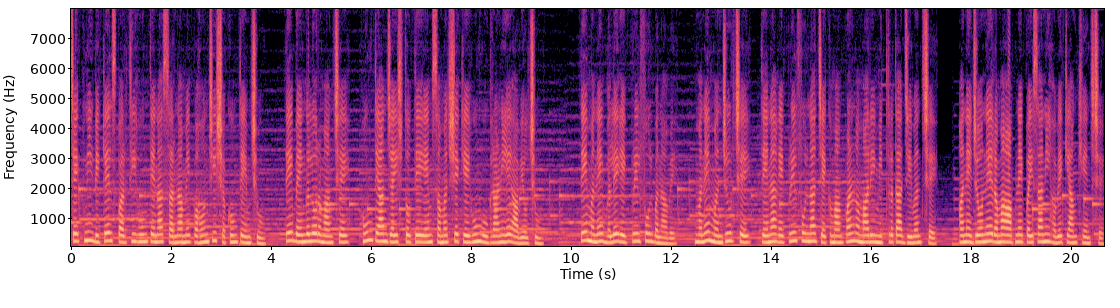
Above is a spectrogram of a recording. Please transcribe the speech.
ચેકની ડિટેલ્સ પરથી હું તેના સરનામે પહોંચી શકું તેમ છું. તે બેંગ્લોરમાં છે હું ત્યાં જઈશ તો તે એમ સમજશે કે હું ઉઘરાણીએ આવ્યો છું. તે મને ભલે એપ્રિલ ફૂલ બનાવે. મને મંજૂર છે, તેના એપ્રિલ ફૂલના ચેકમાં પણ અમારી મિત્રતા જીવંત છે. અને જોને રમા આપણે પૈસાની હવે ક્યાં ખેંચ છે.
